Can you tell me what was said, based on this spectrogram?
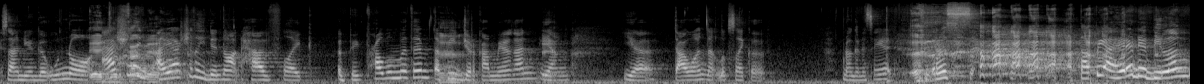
Sandiaga Uno. Ya, actually, jurkamnya. I actually did not have like a big problem with him. Tapi Uh. jurkamnya kan Yeah. yang, ya that one that looks like a. I'm not gonna say it. Terus, tapi akhirnya dia bilang,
